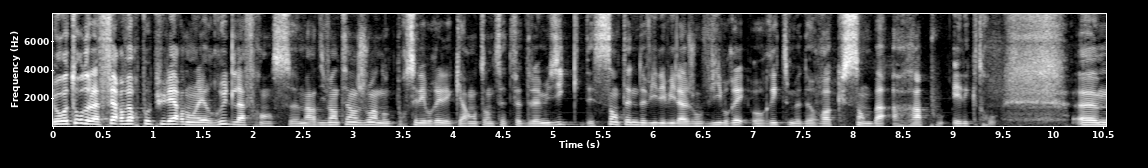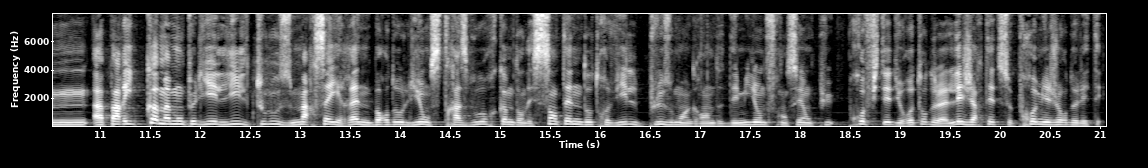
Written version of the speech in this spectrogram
Le retour de la ferveur populaire dans les rues de la France. Euh, Mardi 21 juin, donc pour célébrer les 40 ans de cette fête de la musique, des centaines de villes et villages ont vibré au rythme de rock, samba, rap ou électro. Euh, à Paris, comme à Montpellier, Lille, Toulouse, Marseille, Rennes, Bordeaux, Lyon, Strasbourg, comme dans des centaines d'autres villes plus ou moins grandes, des millions de Français ont pu profiter du retour de la légèreté de ce premier jour de l'été.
